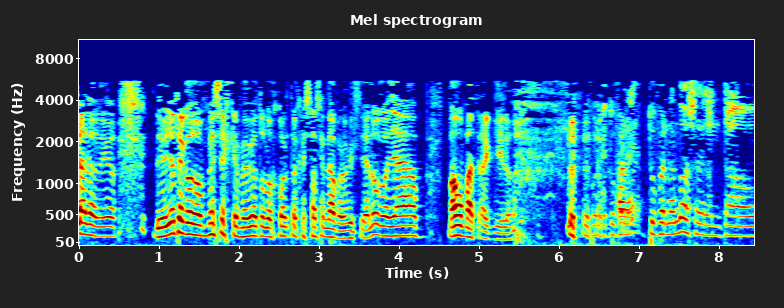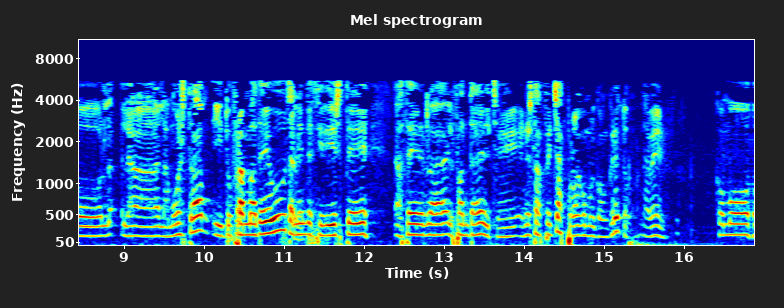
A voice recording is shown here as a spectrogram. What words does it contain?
claro, digo, digo, yo tengo dos meses que me veo todos los cortos que se hacen en la provincia, luego ya vamos más tranquilos. Porque tú, tú, Fernando, has adelantado la, la- la muestra y tú, Fran Mateu, también decidiste hacer la- el Fanta Elche en estas fechas por algo muy concreto. A ver, ¿cómo,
